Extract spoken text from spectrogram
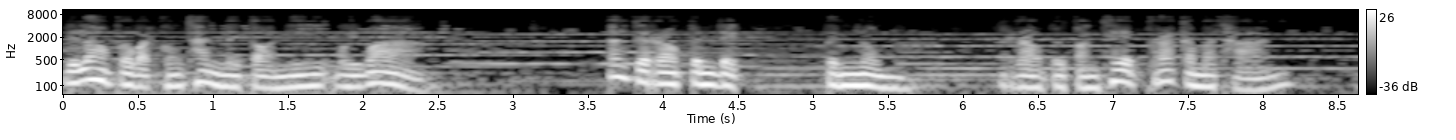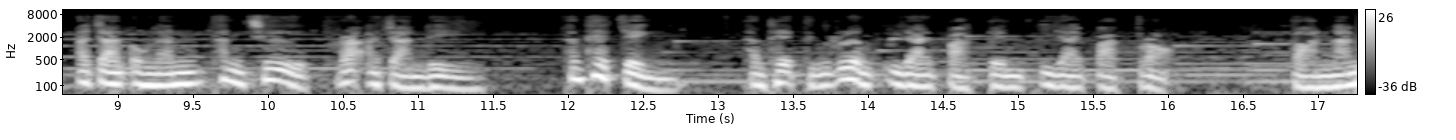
ได้เล่าประวัติของท่านในตอนนี้ไว้ว่า ตั้งแต่เราเป็นเด็กเป็นหนุ่ม เราไปฟังเทศพระกรรมฐาน อาจารย์องค์นั้นท่านชื่อพระอาจารย์ดี ท่านเทศเก่ง ท่านเทศถึงเรื่องอียายปากเป็นอียายปากเปราะ ตอนนั้น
